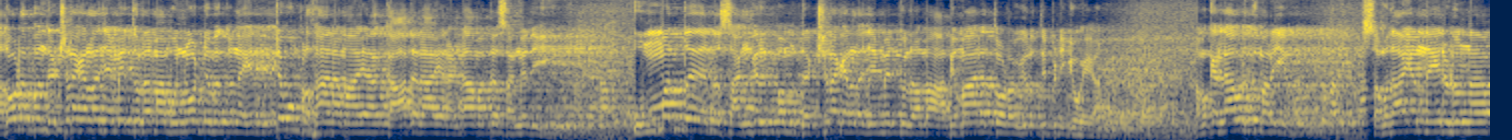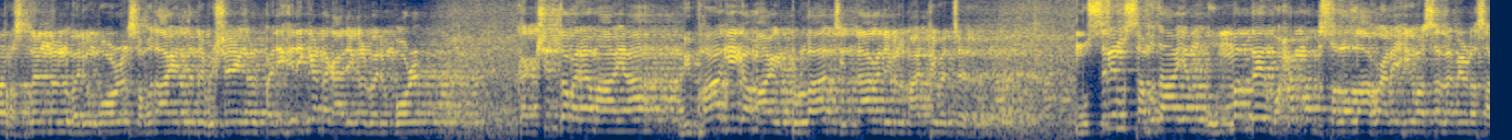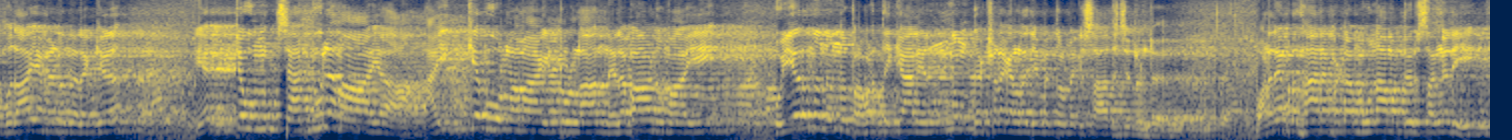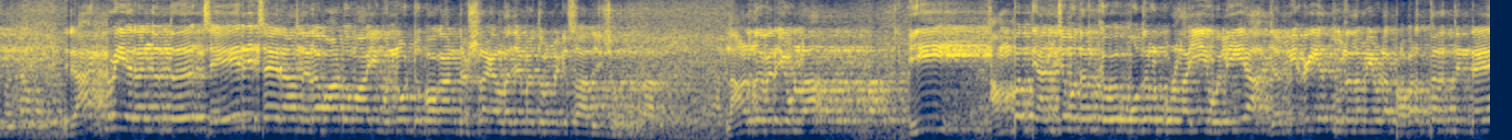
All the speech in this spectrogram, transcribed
അതോടൊപ്പം ദക്ഷിണ കേരള മുന്നോട്ട് വെക്കുന്ന ഏറ്റവും പ്രധാനമായ കാതലായ രണ്ടാമത്തെ സംഗതി ഉമ്മത്ത് എന്ന സങ്കല്പം ദക്ഷിണ കേരള ജമ്യത്തുലമ അഭിമാനത്തോടെ ഉയർത്തിപ്പിടിക്കുകയാണ്. നമുക്കെല്ലാവർക്കും അറിയും സമുദായം നേരിടുന്ന പ്രശ്നങ്ങൾ വരുമ്പോൾ സമുദായത്തിന്റെ വിഷയങ്ങൾ പരിഹരിക്കേണ്ട കാര്യങ്ങൾ വരുമ്പോൾ കക്ഷിത്വപരമായ വിഭാഗികമായിട്ടുള്ള ചിന്താഗതികൾ മാറ്റിവെച്ച് മുസ്ലിം സമുദായം ഉമ്മത്തെ മുഹമ്മദ് സല്ലാഹു അലഹി വസ്ലമയുടെ സമുദായം എന്ന നിലയ്ക്ക് ഏറ്റവും ചടുലമായ ഐക്യപൂർണമായിട്ടുള്ള നിലപാടുമായി ഉയർന്നു നിന്ന് പ്രവർത്തിക്കാൻ എന്നും ദക്ഷിണ കേരള ജമ്യത്തുൽമയ്ക്ക് സാധിച്ചിട്ടുണ്ട്. വളരെ പ്രധാനപ്പെട്ട മൂന്നാമത്തെ ഒരു സംഗതി രാഷ്ട്രീയ രംഗത്ത് മുന്നോട്ട് പോകാൻ ദക്ഷിണ കേരള ജമയത്തുലമയ്ക്ക് സാധിച്ചു. നാളിത് വരെയുള്ള ഈ അമ്പത്തി അഞ്ച് മുതൽക്ക് മുതൽക്കുള്ള ഈ വലിയ ജമിയത്തുലമയുടെ പ്രവർത്തനത്തിന്റെ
